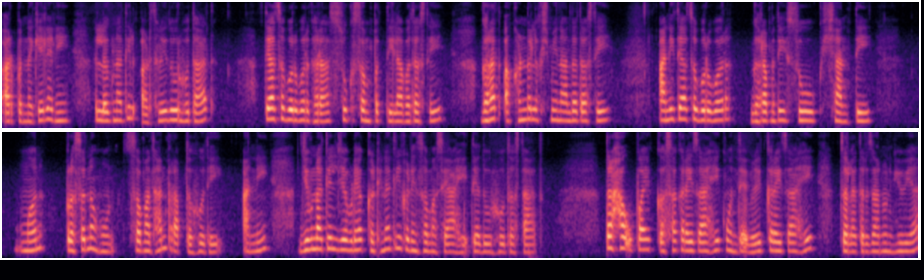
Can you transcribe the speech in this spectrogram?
अर्पण केल्याने लग्नातील अडथळे दूर होतात. त्याचबरोबर घरात सुख संपत्ती लाभत असते. घरात अखंड लक्ष्मी नांदत असते. आणि त्याचबरोबर घरामध्ये सुख शांती मन प्रसन्न होऊन समाधान प्राप्त होते. आणि जीवनातील जेवढ्या कठीणातील कठीण समस्या आहे त्या दूर होत असतात. तर हा उपाय कसा करायचा आहे कोणत्या वेळेत करायचा आहे चला तर जाणून घेऊया.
